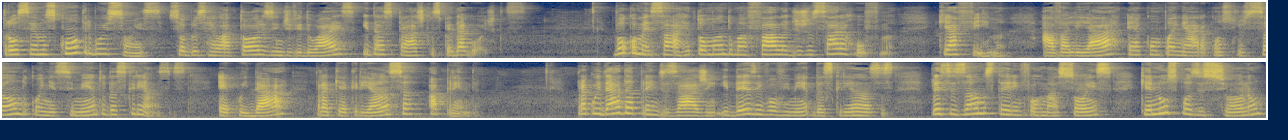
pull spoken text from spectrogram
trouxemos contribuições sobre os relatórios individuais e das práticas pedagógicas. Vou começar retomando uma fala de Jussara Hoffmann, que afirma: avaliar é acompanhar a construção do conhecimento das crianças, é cuidar para que a criança aprenda. Para cuidar da aprendizagem e desenvolvimento das crianças, precisamos ter informações que nos posicionam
